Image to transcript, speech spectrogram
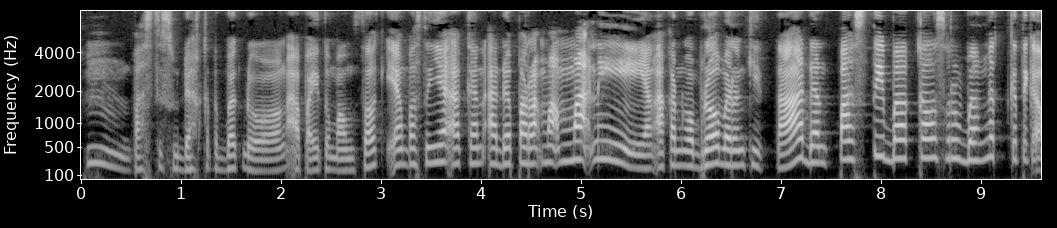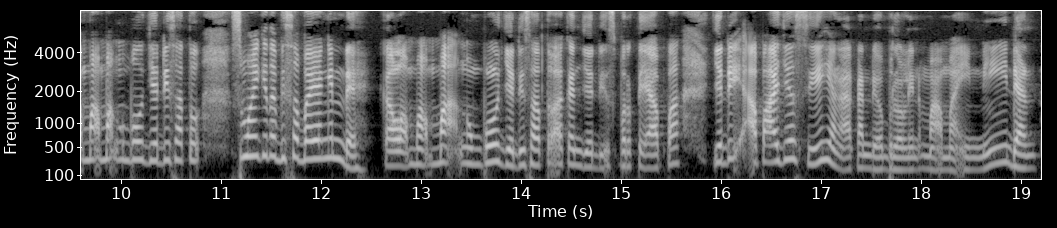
Hmm, pasti sudah ketebak dong apa itu Momstock yang pastinya akan ada para emak-emak nih yang akan ngobrol bareng kita dan pasti bakal seru banget ketika emak-emak ngumpul jadi satu. Semuanya kita bisa bayangin deh kalau emak-emak ngumpul jadi satu akan jadi seperti apa. Jadi apa aja sih yang akan diobrolin emak-emak ini dan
